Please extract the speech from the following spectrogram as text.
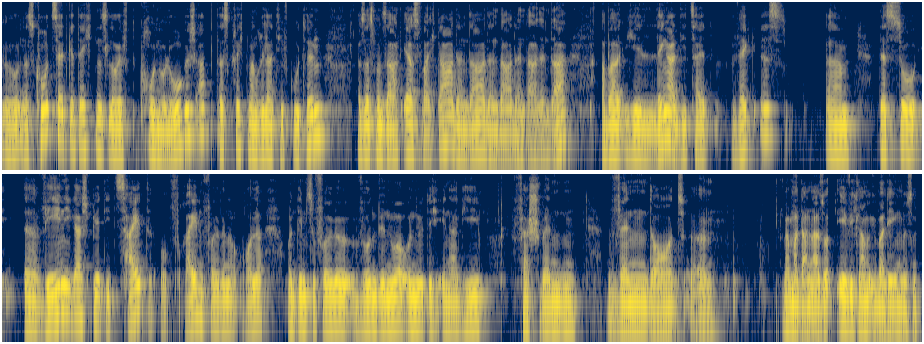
das Kurzzeitgedächtnis läuft chronologisch ab. Das kriegt man relativ gut hin. Also, dass man sagt, erst war ich da, dann da, dann da, dann da, dann da. Aber je länger die Zeit weg ist, ähm, desto äh, weniger spielt die Zeit auf Reihenfolge eine Rolle und demzufolge würden wir nur unnötig Energie verschwenden, wenn dort, äh, wenn wir dann also ewig lange überlegen müssen,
